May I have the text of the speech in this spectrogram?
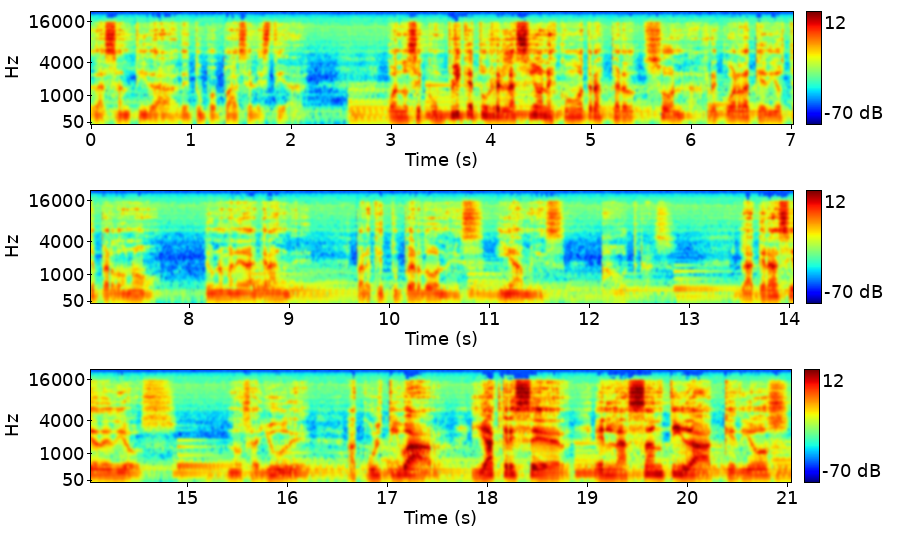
la santidad de tu papá celestial. Cuando se complique tus relaciones con otras personas, recuerda que Dios te perdonó de una manera grande para que tú perdones y ames a otras. La gracia de Dios nos ayude a cultivar y a crecer en la santidad que Dios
